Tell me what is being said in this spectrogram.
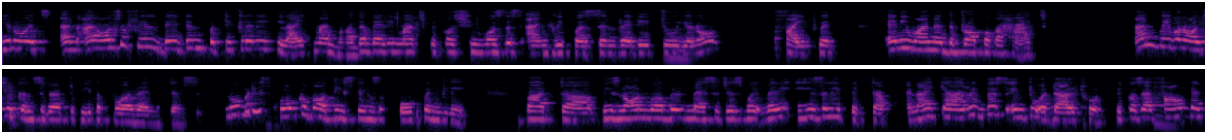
You know, it's, and I also feel they didn't particularly like my mother very much because she was this angry person ready to, hmm. you know, fight with anyone at the drop of a hat. And we were also considered to be the poor relatives. Nobody spoke about these things openly but uh, these nonverbal messages were very easily picked up. And I carried this into adulthood because I found that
